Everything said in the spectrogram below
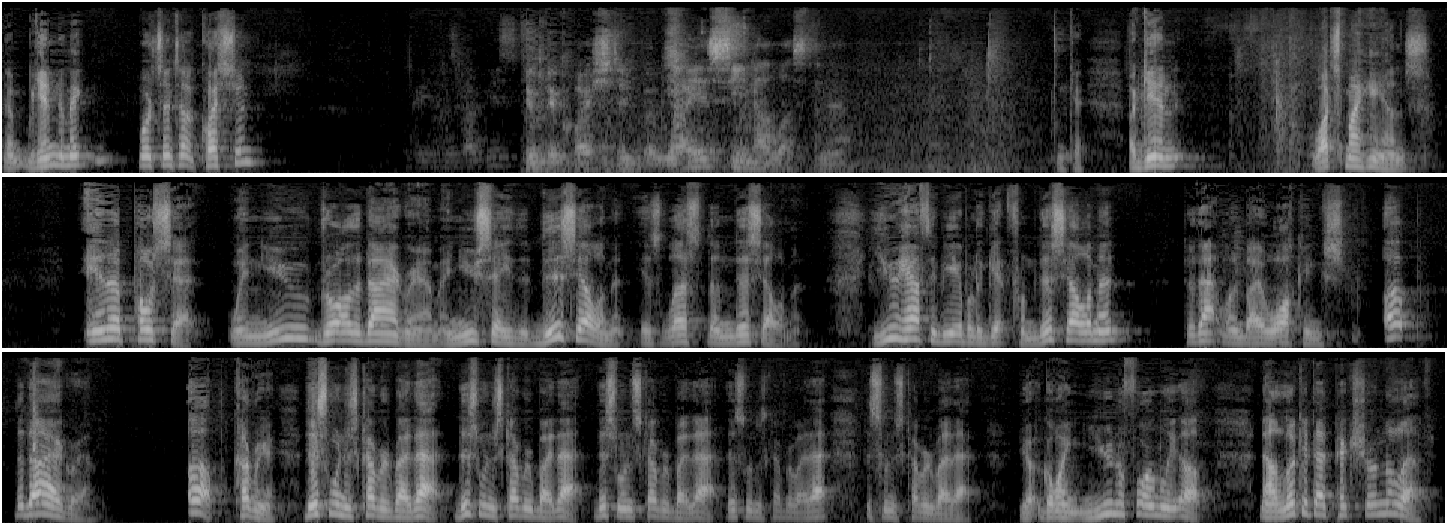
I'm beginning to make more sense. A question? This might be a stupid question, but why is C not less than F? Okay. Again, watch my hands. In a poset, when you draw the diagram and you say that this element is less than this element, you have to be able to get from this element to that one by walking up the diagram. Up, covering it. This one is covered by that. This one is covered by that. This one is covered by that. This one is covered by that. This one is covered by that. You're going uniformly up. Now look at that picture on the left.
